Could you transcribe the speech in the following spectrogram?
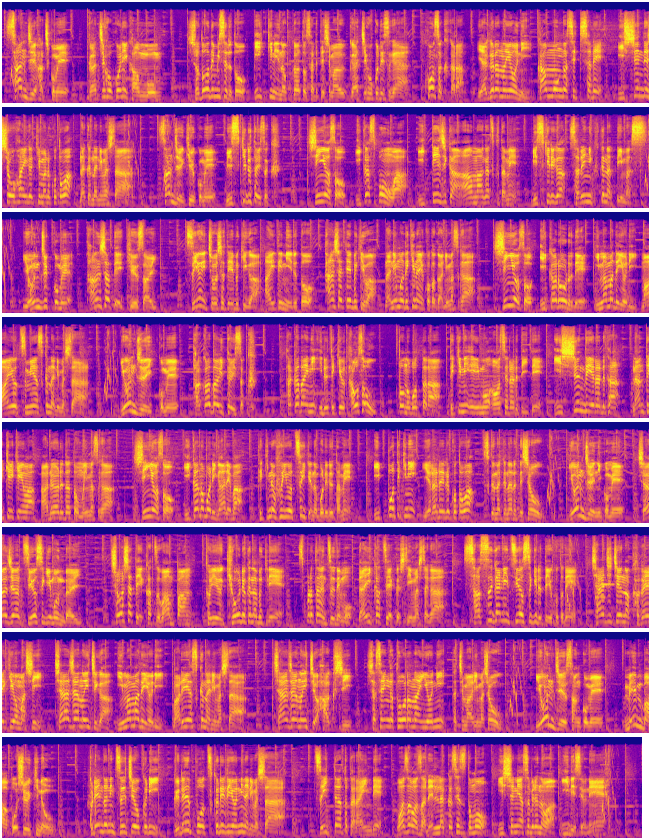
38個目。ガチホコに関門。初動でミスると一気にノックアウトされてしまうガチホコですが今作から櫓のように関門が設置され一瞬で勝敗が決まることはなくなりました。39個目リスキル対策。新要素イカスポーンは一定時間アーマーがつくためリスキルがされにくくなっています。40個目単射程救済。強い長射程武器が相手にいると単射程武器は何もできないことがありますが新要素イカロールで今までより間合いを積みやすくなりました。41個目高台対策。高台にいる敵を倒そう。と登ったら敵にエイムを合わせられていて一瞬でやられた。なんて経験はあるあるだと思いますが新要素イカ登りがあれば敵の不意をついて登れるため一方的にやられることは少なくなるでしょう。42個目チャージャー強すぎ問題。長射程かつワンパンという強力な武器でスプラトゥーン2でも大活躍していましたがさすがに強すぎるということでチャージ中の輝きを増しチャージャーの位置が今までよりバレやすくなりました。チャージャーの位置を把握し車線が通らないように立ち回りましょう。43個目メンバー募集機能。フレンドに通知を送りグループを作れるようになりました。Twitter とか LINE でわざわざ連絡せずとも一緒に遊べるのはいいですよね。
